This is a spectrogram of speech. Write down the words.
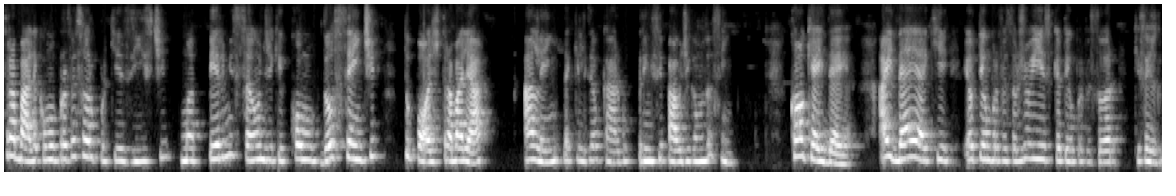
trabalha como professor, porque existe uma permissão de que, como docente, tu pode trabalhar além daquele teu cargo principal, digamos assim. Qual que é a ideia? A ideia é que eu tenho um professor juiz, que eu tenho um professor que seja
